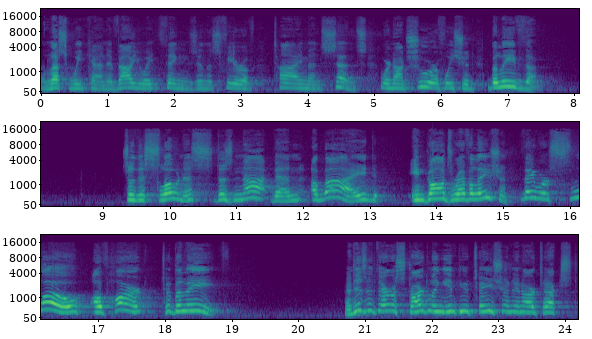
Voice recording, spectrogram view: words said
Unless we can evaluate things in the sphere of time and sense, we're not sure if we should believe them. So, this slowness does not then abide in God's revelation. They were slow of heart to believe. And isn't there a startling imputation in our text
